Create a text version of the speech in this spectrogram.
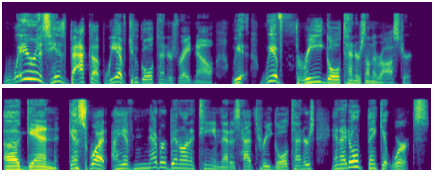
Where is his backup? We have two goaltenders right now. We we have three goaltenders on the roster. Again, guess what? I have never been on a team that has had three goaltenders, and I don't think it works.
